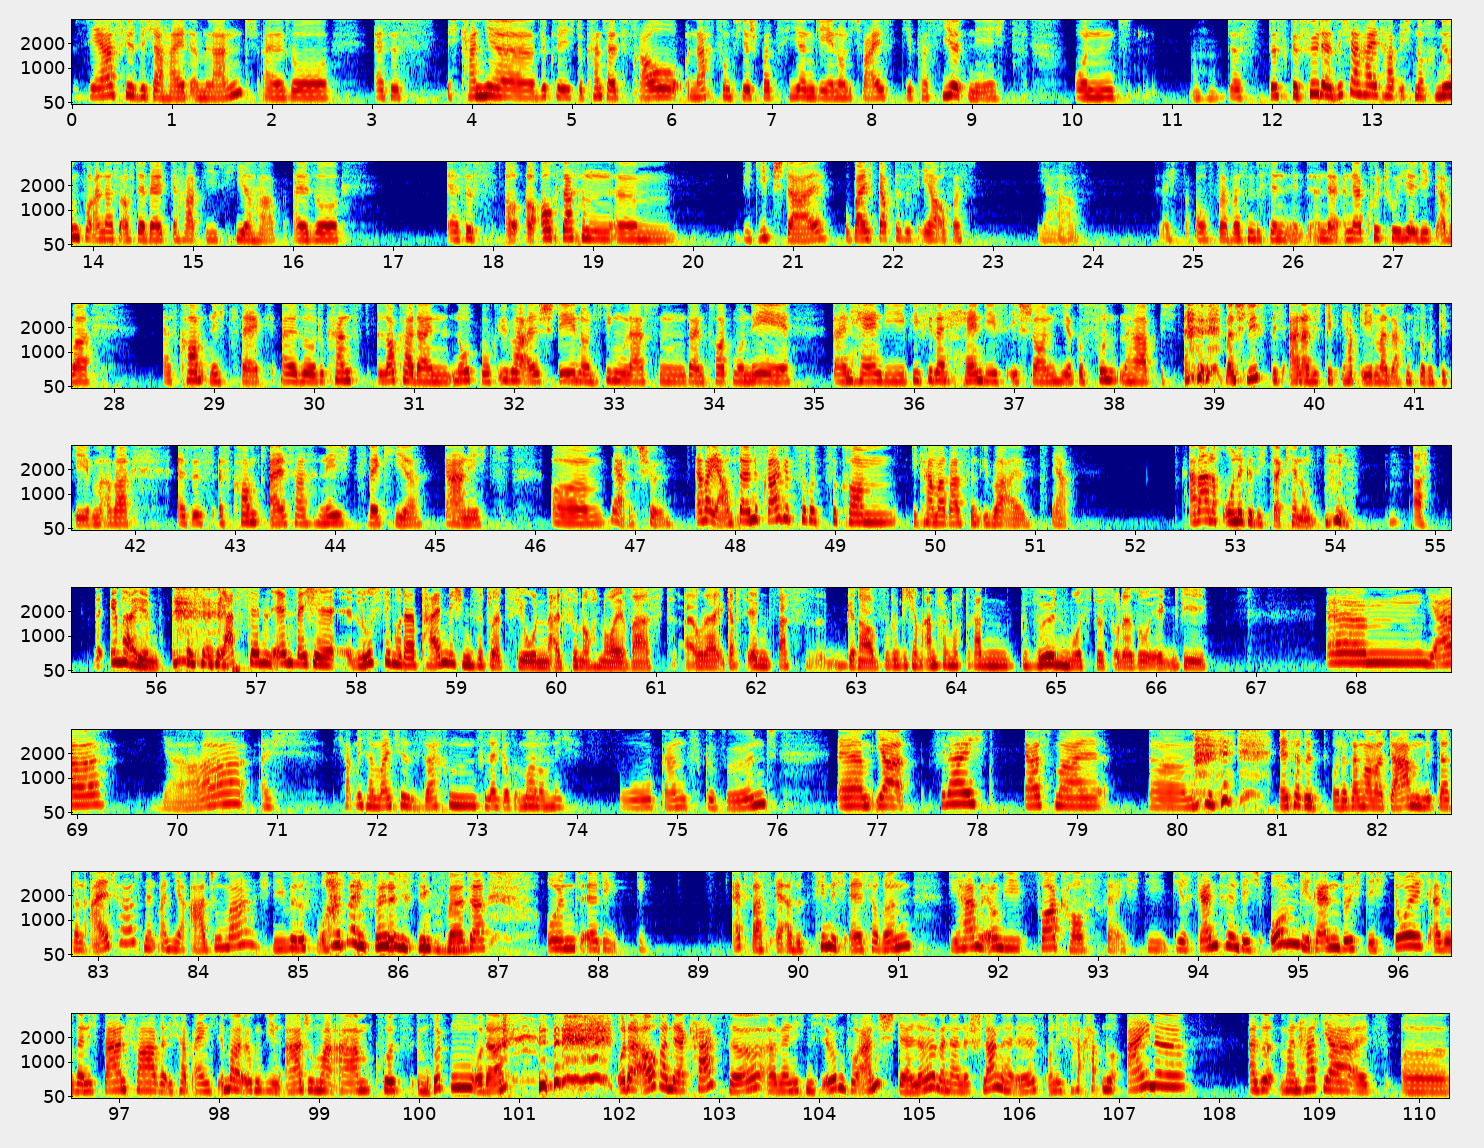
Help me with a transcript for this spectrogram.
sehr viel Sicherheit im Land. Also es ist, ich kann hier wirklich, du kannst als Frau nachts um vier spazieren gehen und ich weiß, dir passiert nichts. Und mhm. das, das Gefühl der Sicherheit habe ich noch nirgendwo anders auf der Welt gehabt, wie ich es hier habe. Also es ist auch Sachen ähm, wie Diebstahl, wobei ich glaube, das ist eher auch was, ja, vielleicht auch was ein bisschen in, der, in der Kultur hier liegt, aber es kommt nichts weg. Also du kannst locker dein Notebook überall stehen und liegen lassen, dein Portemonnaie, dein Handy, wie viele Handys ich schon hier gefunden habe. man schließt sich an, also ich, ich habe eh immer Sachen zurückgegeben, aber es ist, es kommt einfach nichts weg hier, gar nichts. Ähm, ja, ist schön. Aber ja, um auf deine Frage zurückzukommen, die Kameras sind überall, ja. Aber noch ohne Gesichtserkennung. Ah, Immerhin. Gab es denn irgendwelche lustigen oder peinlichen Situationen, als du noch neu warst? Oder gab es irgendwas, genau, wo du dich am Anfang noch dran gewöhnen musstest oder so irgendwie? Ähm, ja, ja. Ich, ich habe mich an manche Sachen vielleicht auch immer noch nicht so ganz gewöhnt. Ähm, ja, vielleicht erstmal ähm, ältere oder sagen wir mal Damen mittleren Alters, nennt man hier Ajuma. Ich liebe das Wort, eins meiner Lieblingswörter. Mhm. Und äh, die, die etwas, äh, also ziemlich älteren, die haben irgendwie Vorkaufsrecht. Die, die rempeln dich um, die rennen durch dich durch. Also wenn ich Bahn fahre, ich habe eigentlich immer irgendwie einen Ajuma-Arm kurz im Rücken oder, oder auch an der Kasse, äh, wenn ich mich irgendwo anstelle, wenn da eine Schlange ist und ich habe nur eine also man hat ja als äh,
